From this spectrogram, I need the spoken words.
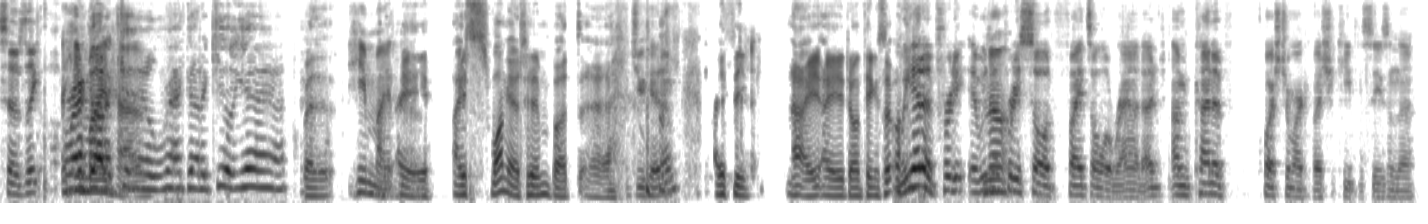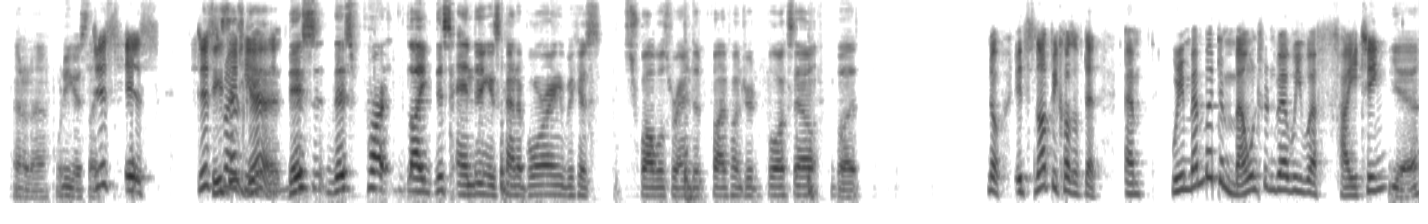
So I was like, oh, He Rag got a have. kill, Rag got a kill, yeah. well, He might. have. I I swung at him, but uh, Did you hit him? I think no, I, I don't think so. we had a pretty it was No. a pretty solid fights all around. I I'm kind of question mark if I should keep the season though. I don't know. What do you guys think? This is this Season's right good. This this part like this ending is kind of boring because Squabbles ran to 500 blocks out, but No, it's not because of that. Um, remember the mountain where we were fighting? yeah.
